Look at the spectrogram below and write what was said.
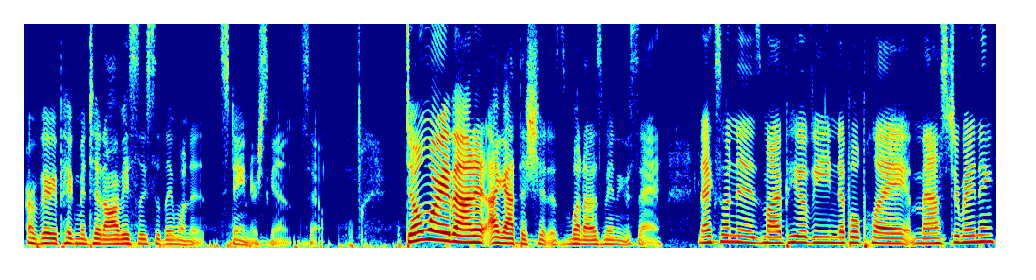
are very pigmented, obviously, so they want to stain your skin. So don't worry about it. I got this shit. Is what I was meaning to say. Next one is my POV nipple play masturbating.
